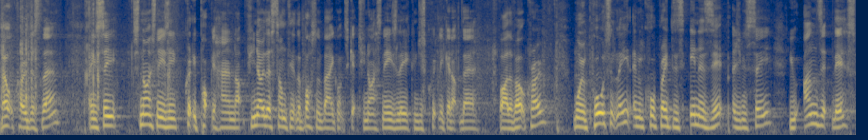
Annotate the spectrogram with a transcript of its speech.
Velcro just there. And you see, it's nice and easy, quickly pop your hand up. If you know there's something at the bottom of the bag you want to get to nice and easily, you can just quickly get up there via the Velcro. More importantly, they've incorporated this inner zip, as you can see. You unzip this,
